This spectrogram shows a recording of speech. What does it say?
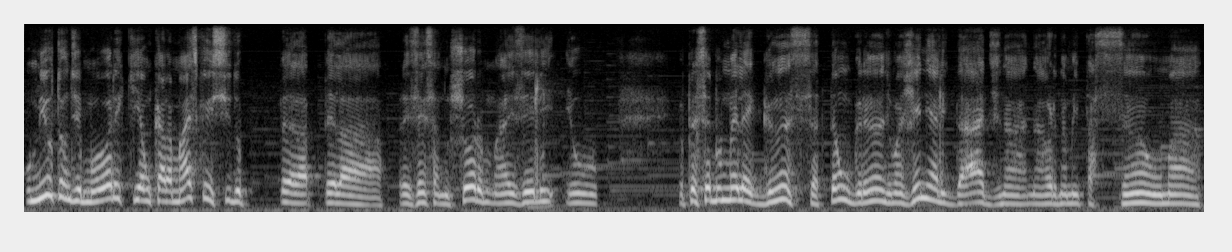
O Milton de Mori, que é um cara mais conhecido pela, pela presença no choro, mas ele, eu eu percebo uma elegância tão grande, uma genialidade na, na ornamentação, uma,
